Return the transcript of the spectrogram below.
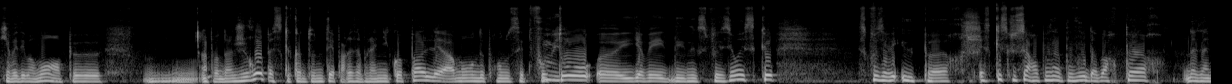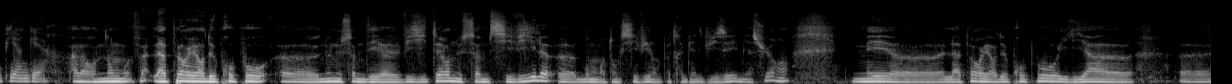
il y avait des moments un peu, hum, un peu dangereux parce que quand on était par exemple à Nicopole, à un moment de prendre cette photo, il y avait des explosions. Est-ce que, est-ce que vous avez eu peur? Qu'est-ce que ça représente pour vous d'avoir peur dans un pays en guerre? Alors non, la peur est hors de propos. nous, nous sommes des visiteurs, nous sommes civils. bon, en tant que civil, on peut très bien diviser, bien sûr. Hein. mais la peur est hors de propos. Il y a euh,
